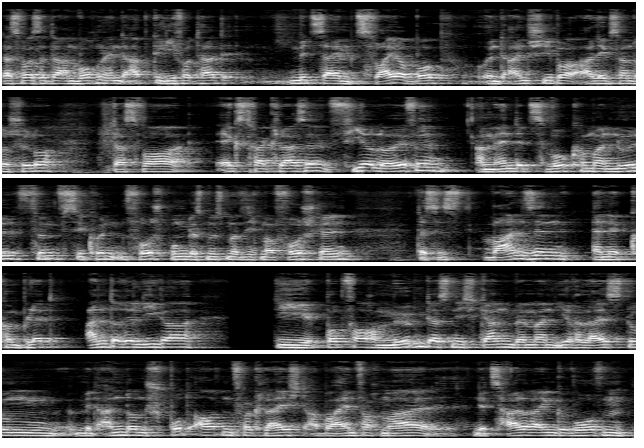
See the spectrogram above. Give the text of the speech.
Das, was er da am Wochenende abgeliefert hat mit seinem Zweierbob und Anschieber Alexander Schüller, das war extra klasse. Vier Läufe, am Ende 2,05 Sekunden Vorsprung, das muss man sich mal vorstellen. Das ist Wahnsinn, eine komplett andere Liga. Die Bobfahrer mögen das nicht gern, wenn man ihre Leistungen mit anderen Sportarten vergleicht, aber einfach mal eine Zahl reingeworfen.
